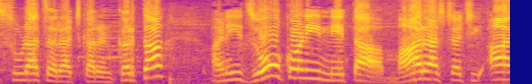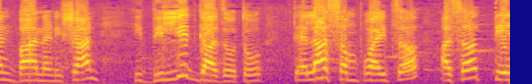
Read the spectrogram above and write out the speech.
सुडाचं राजकारण करतं आणि जो कोणी नेता महाराष्ट्राची आन बान आणि शान ही दिल्लीत गाजवतो त्याला संपवायचं. असं ते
